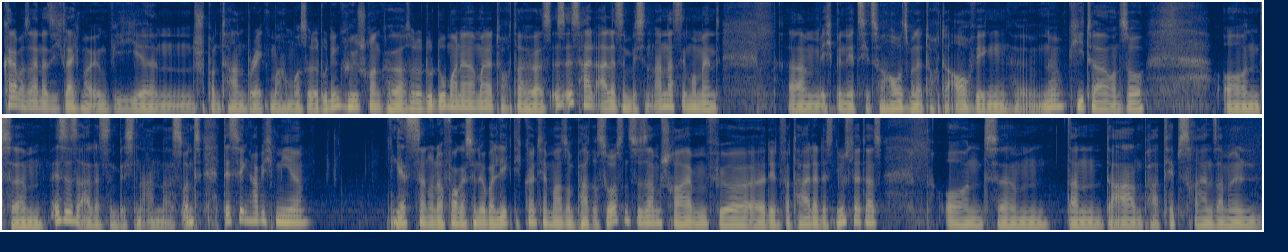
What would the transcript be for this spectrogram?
kann aber sein, dass ich gleich mal irgendwie hier einen spontanen Break machen muss oder du den Kühlschrank hörst oder du, du meine, meine Tochter hörst. Es ist halt alles ein bisschen anders im Moment. Ähm, ich bin jetzt hier zu Hause, meine Tochter auch wegen äh, ne, Kita und so. Und ähm, es ist alles ein bisschen anders. Und deswegen habe ich mir gestern oder vorgestern überlegt, ich könnte ja mal so ein paar Ressourcen zusammenschreiben für äh, den Verteiler des Newsletters und ähm, dann da ein paar Tipps reinsammeln,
